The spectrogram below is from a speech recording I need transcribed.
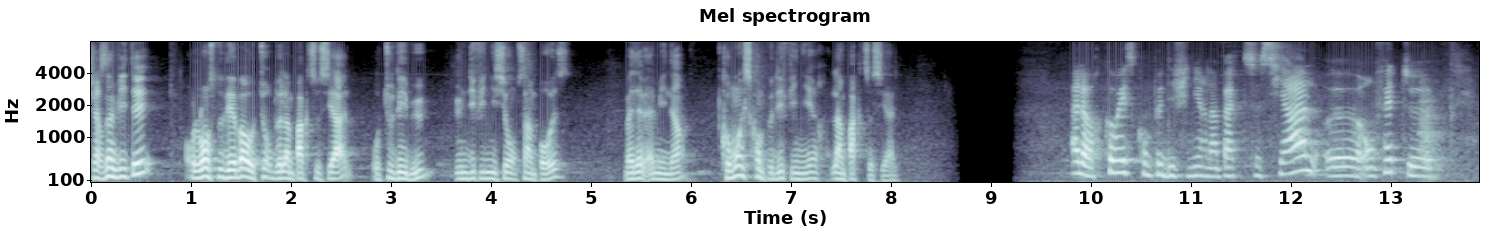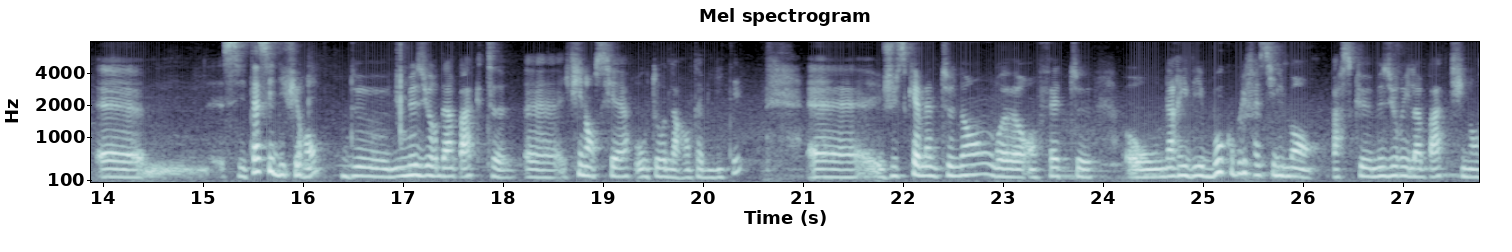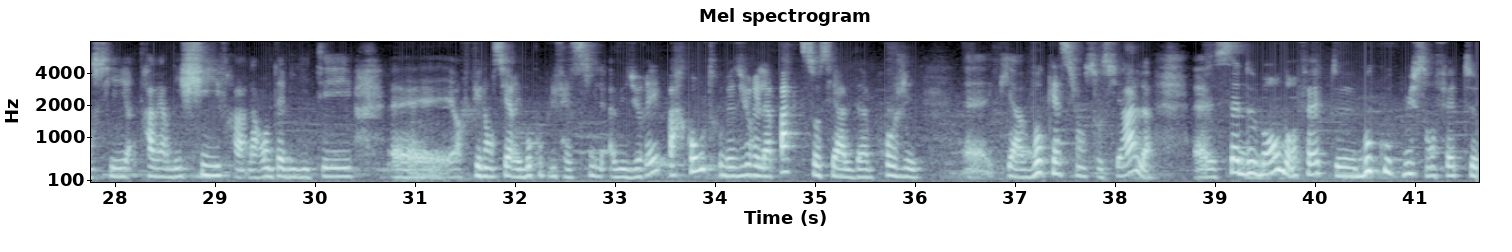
Chers invités, on lance le débat autour de l'impact social. Au tout début, une définition s'impose. Madame Amina, comment est-ce qu'on peut définir l'impact social? Alors, comment est-ce qu'on peut définir l'impact social? Euh, En fait, euh, euh, c'est assez différent d'une mesure d'impact financière autour de la rentabilité. Jusqu'à maintenant, en fait, on arrivait beaucoup plus facilement parce que mesurer l'impact financier à travers des chiffres, la rentabilité euh, financière est beaucoup plus facile à mesurer. Par contre, mesurer l'impact social d'un projet euh, qui a vocation sociale, euh, ça demande en fait beaucoup plus en fait,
